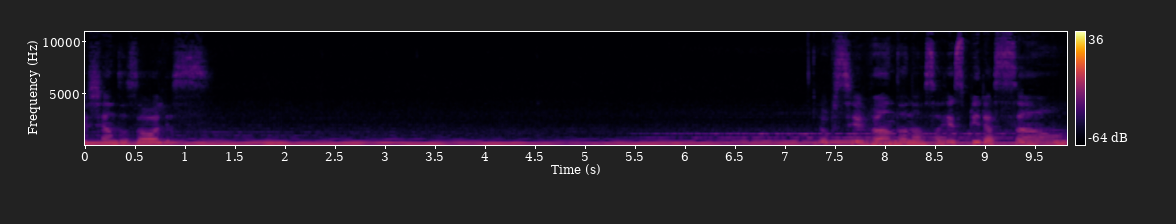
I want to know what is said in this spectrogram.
fechando os olhos. Observando a nossa respiração,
